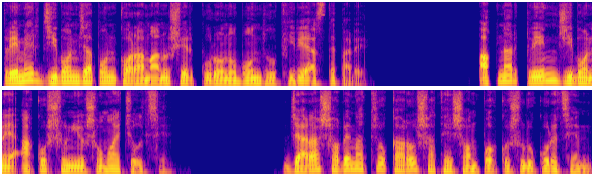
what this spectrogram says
প্রেমের জীবনযাপন করা মানুষের পুরনো বন্ধু ফিরে আসতে পারে। আপনার প্রেম জীবনে আকর্ষণীয় সময় চলছে। যারা সবেমাত্র কারও সাথে সম্পর্ক শুরু করেছেন,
